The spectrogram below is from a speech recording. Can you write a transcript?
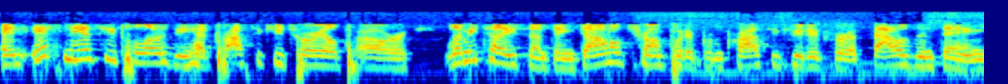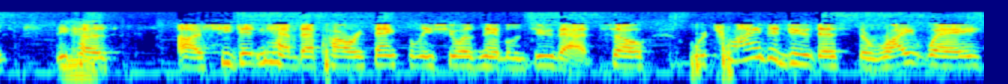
And if Nancy Pelosi had prosecutorial power, let me tell you something: Donald Trump would have been prosecuted for a thousand things because. Mm uh, she didn't have that power. Thankfully, she wasn't able to do that. So we're trying to do this the right way,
